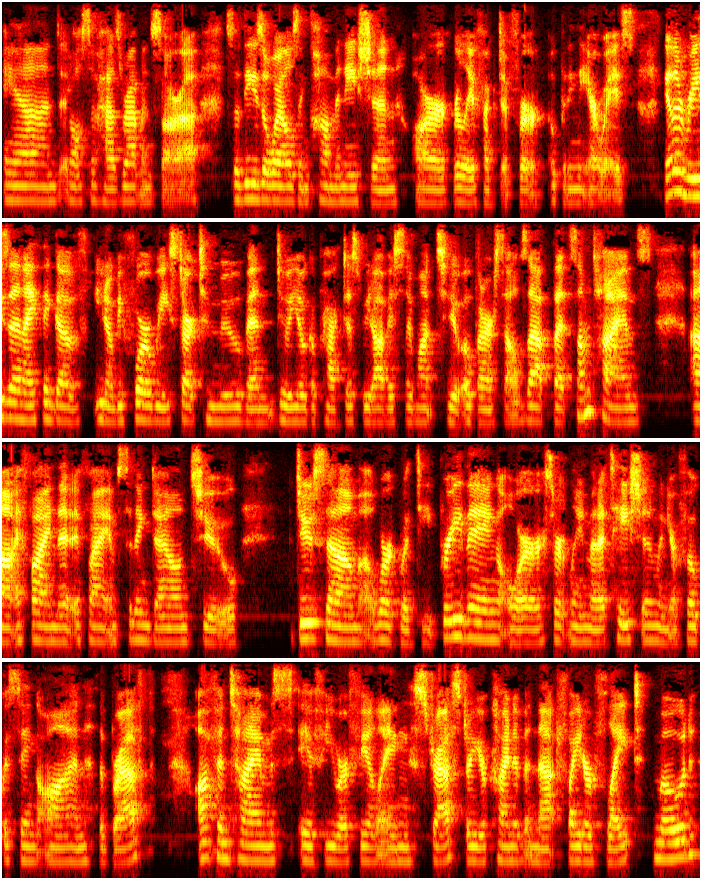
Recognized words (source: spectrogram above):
and it also has ravensara. So these oils in combination are really effective for opening the airways. The other reason I think of, you know, before we start to move and do a yoga practice, we'd obviously want to open ourselves up. But sometimes uh, I find that if I am sitting down to do some work with deep breathing or certainly in meditation when you're focusing on the breath. Oftentimes, if you are feeling stressed or you're kind of in that fight or flight mode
